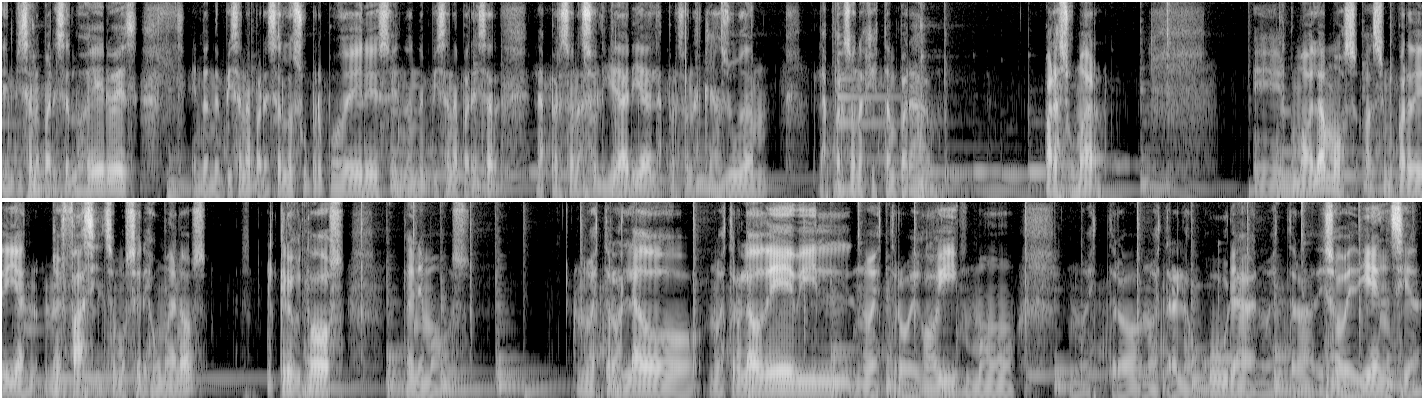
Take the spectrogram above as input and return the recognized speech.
empiezan a aparecer los héroes, en donde empiezan a aparecer los superpoderes, en donde empiezan a aparecer las personas solidarias, las personas que ayudan, las personas que están para, para sumar. Eh, como hablamos hace un par de días, no es fácil, somos seres humanos y creo que todos tenemos nuestro lado, nuestro lado débil, nuestro egoísmo, nuestro, nuestra locura, nuestra desobediencia.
